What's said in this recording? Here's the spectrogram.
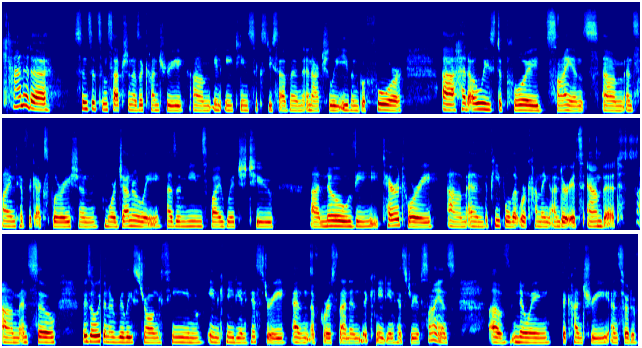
Canada, since its inception as a country um, in 1867, and actually even before, uh, had always deployed science um, and scientific exploration more generally as a means by which to uh, know the territory um, and the people that were coming under its ambit. Um, and so there's always been a really strong theme in Canadian history, and of course, then in the Canadian history of science, of knowing the country and sort of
